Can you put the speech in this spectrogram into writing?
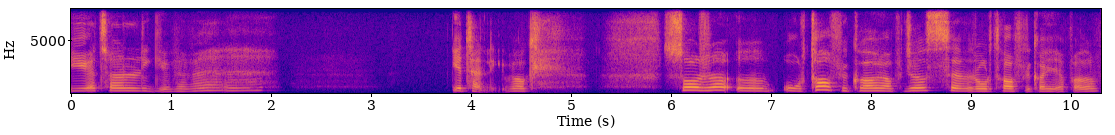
Yeterli gibi mi? Yeterli gibi okey. Sonra e, Orta Afrika yapacağız. Hemen Orta Afrika'yı yapalım.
